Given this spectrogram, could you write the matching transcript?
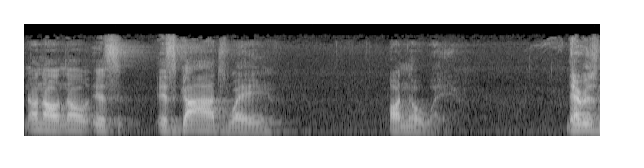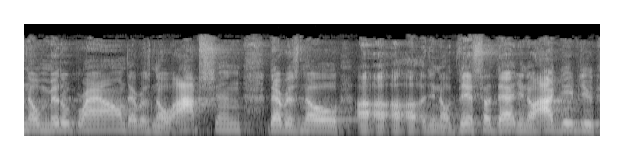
No, no, no. It's is God's way or no way. There is no middle ground. There is no option. There is no, uh, uh, uh, uh you know, this or that. You know, I give you,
